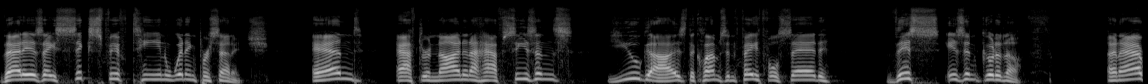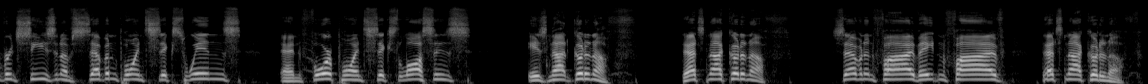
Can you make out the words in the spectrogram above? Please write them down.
That is a 615 winning percentage. And after nine and a half seasons, you guys, the Clemson faithful, said, This isn't good enough. An average season of 7.6 wins and 4.6 losses is not good enough. That's not good enough. 7 and 5, 8 and 5, that's not good enough.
